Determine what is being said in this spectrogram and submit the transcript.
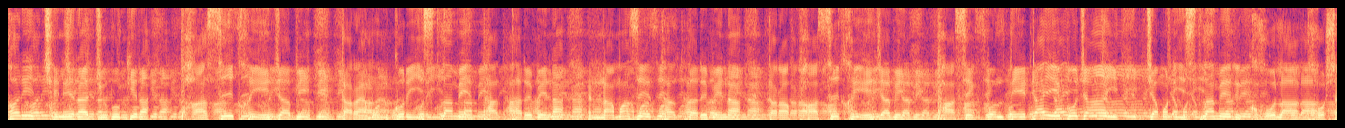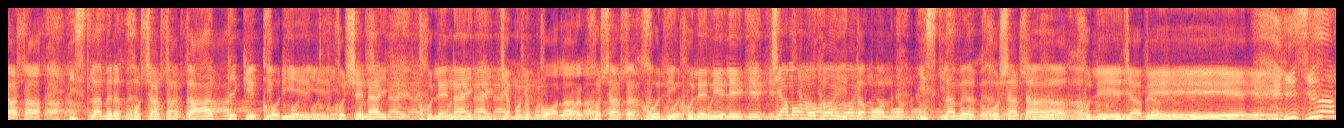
ঘরের ছেলেরা যুবকেরা ফাসেক হয়ে যাবে তারা এমন করে ইসলামের ধার ধারবে না নামাজের ধার ধারবে না, তারা ফাসেক হয়ে যাবে। ফাসেক বলতে এটাই বোঝায় যেমন ইসলামের খোলা খোসাটা, ইসলামের খোসাটা গা থেকে খরিয়ে খসে নেয়, খুলে নেয়, যেমন কলার খোসাটা খুলি খুলে নিলে যেমন হয় তেমন ইসলামের খোসাটা খুলে যাবে। ইসলাম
